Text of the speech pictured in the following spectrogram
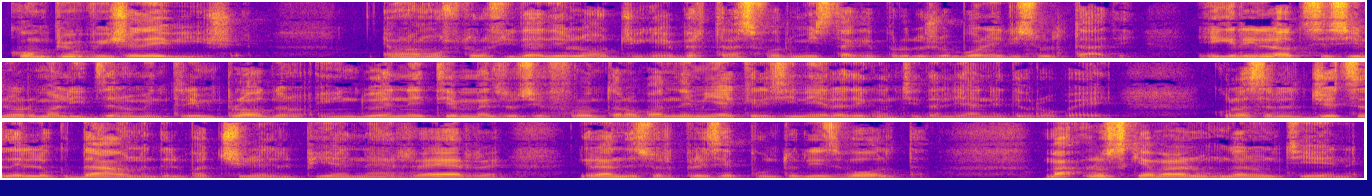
con più vice dei vice. È una mostruosità ideologica, ipertrasformista che produce buoni risultati. I grillozzi si normalizzano mentre implodono e in due annetti e mezzo si affrontano pandemia e crisi nera dei conti italiani ed europei. Con la saggezza del lockdown, del vaccino e del PNRR, grande sorpresa e punto di svolta, ma lo schema alla lunga non tiene.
